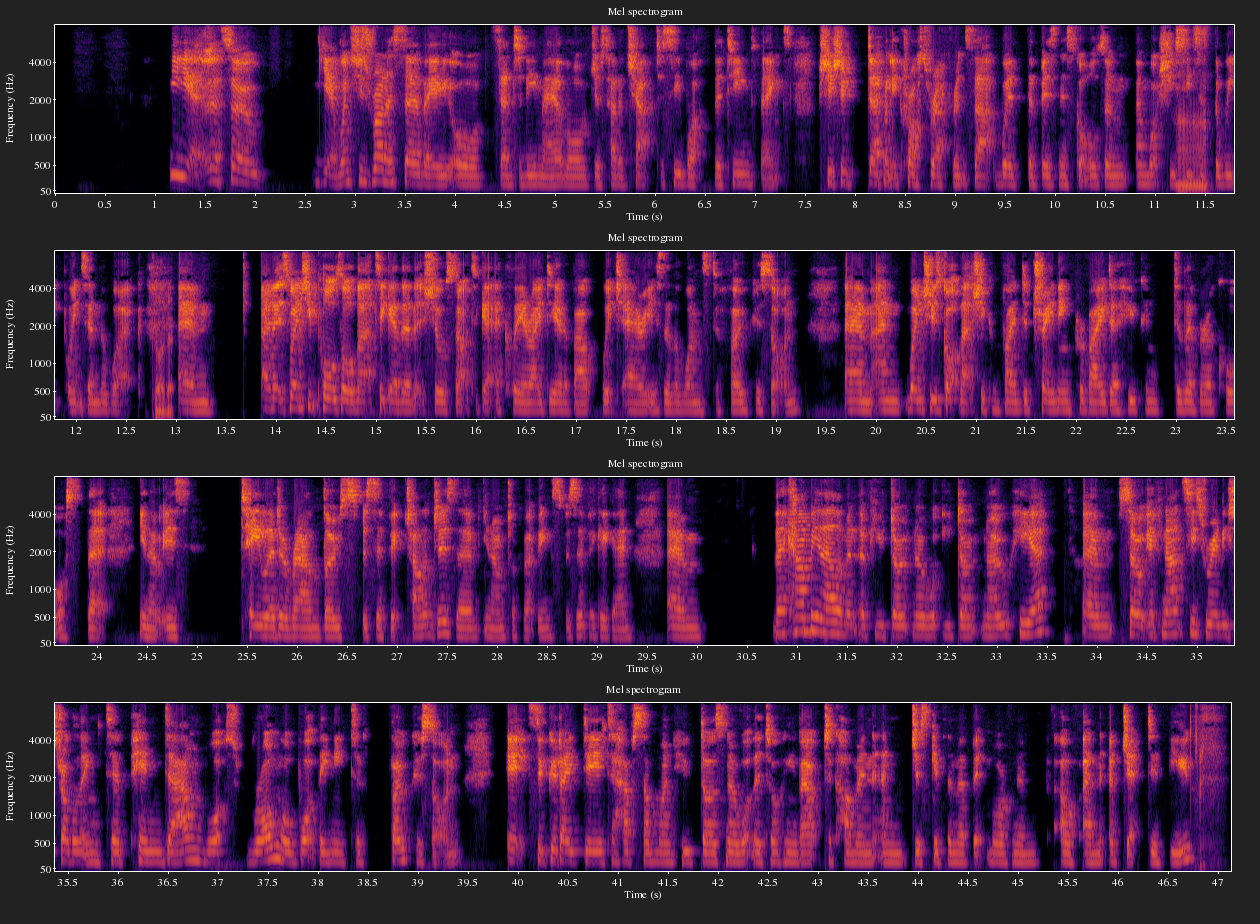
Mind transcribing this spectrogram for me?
Yeah, uh, so yeah, when she's run a survey or sent an email or just had a chat to see what the team thinks, she should definitely cross reference that with the business goals and, and what she sees ah. as the weak points in the work. Got it. Um, and it's when she pulls all that together that she'll start to get a clear idea about which areas are the ones to focus on. Um, and when she's got that, she can find a training provider who can deliver a course that you know is tailored around those specific challenges. Uh, you know, I'm talking about being specific again. Um, there can be an element of you don't know what you don't know here. Um, so if Nancy's really struggling to pin down what's wrong or what they need to focus on, it's a good idea to have someone who does know what they're talking about to come in and just give them a bit more of an of an objective view.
